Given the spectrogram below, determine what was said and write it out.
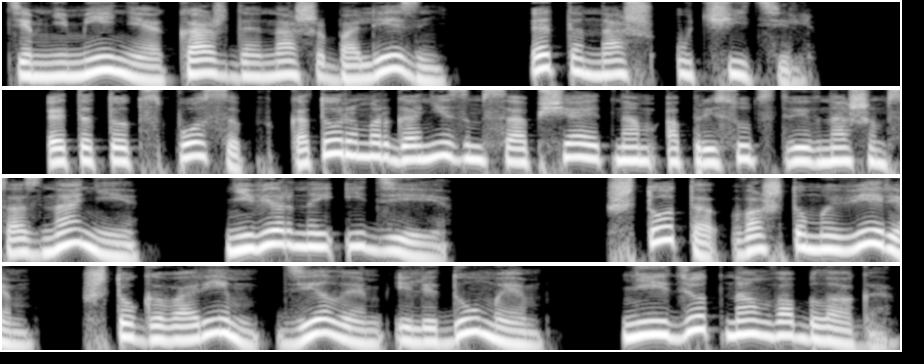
Тем не менее, каждая наша болезнь — это наш учитель. Это тот способ, которым организм сообщает нам о присутствии в нашем сознании неверной идеи. Что-то, во что мы верим, что говорим, делаем или думаем, не идет нам во благо.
